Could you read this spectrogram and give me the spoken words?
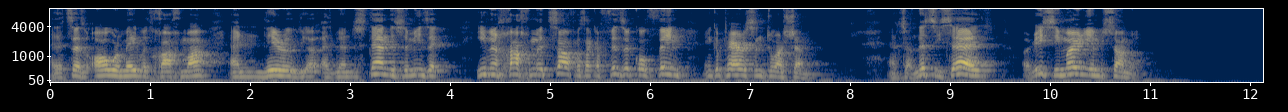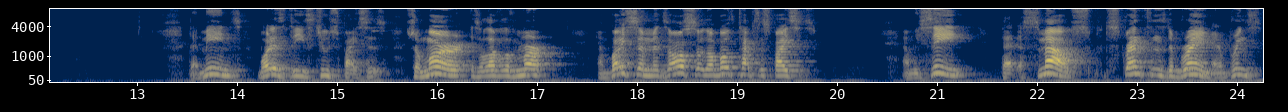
And it says all were made with Chachma, and there, as we understand this, it means that even Chachma itself is like a physical thing in comparison to Hashem. And so on this he says, Arisi Miriam Sami. That means, what is these two spices? So myrrh is a level of myrrh. And baisim is also, they're both types of spices. And we see that a smell strengthens the brain and it brings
